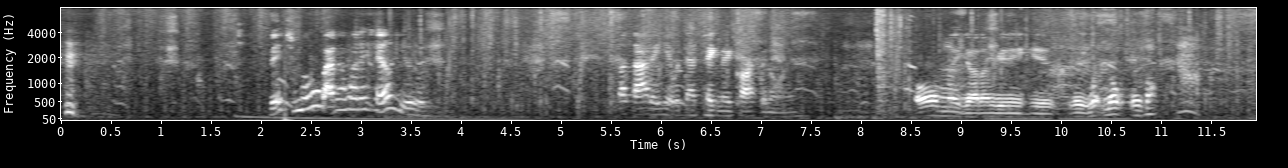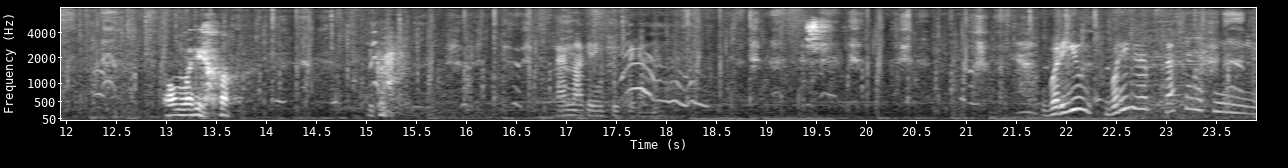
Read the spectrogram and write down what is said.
Bitch, move. I don't want to heal you. Fuck out of here with that picnic carpet on. Oh my god, I'm getting hit. Wait, what? No, oh, what? Oh my god. I'm not getting chased again. What are you? What are your obsession with me?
